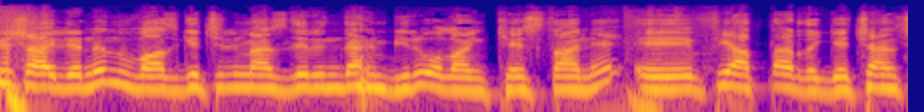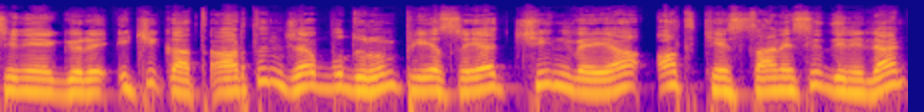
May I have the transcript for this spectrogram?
Kış aylarının vazgeçilmezlerinden biri olan kestane e, fiyatlar da geçen seneye göre iki kat artınca bu durum piyasaya Çin veya at kestanesi denilen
